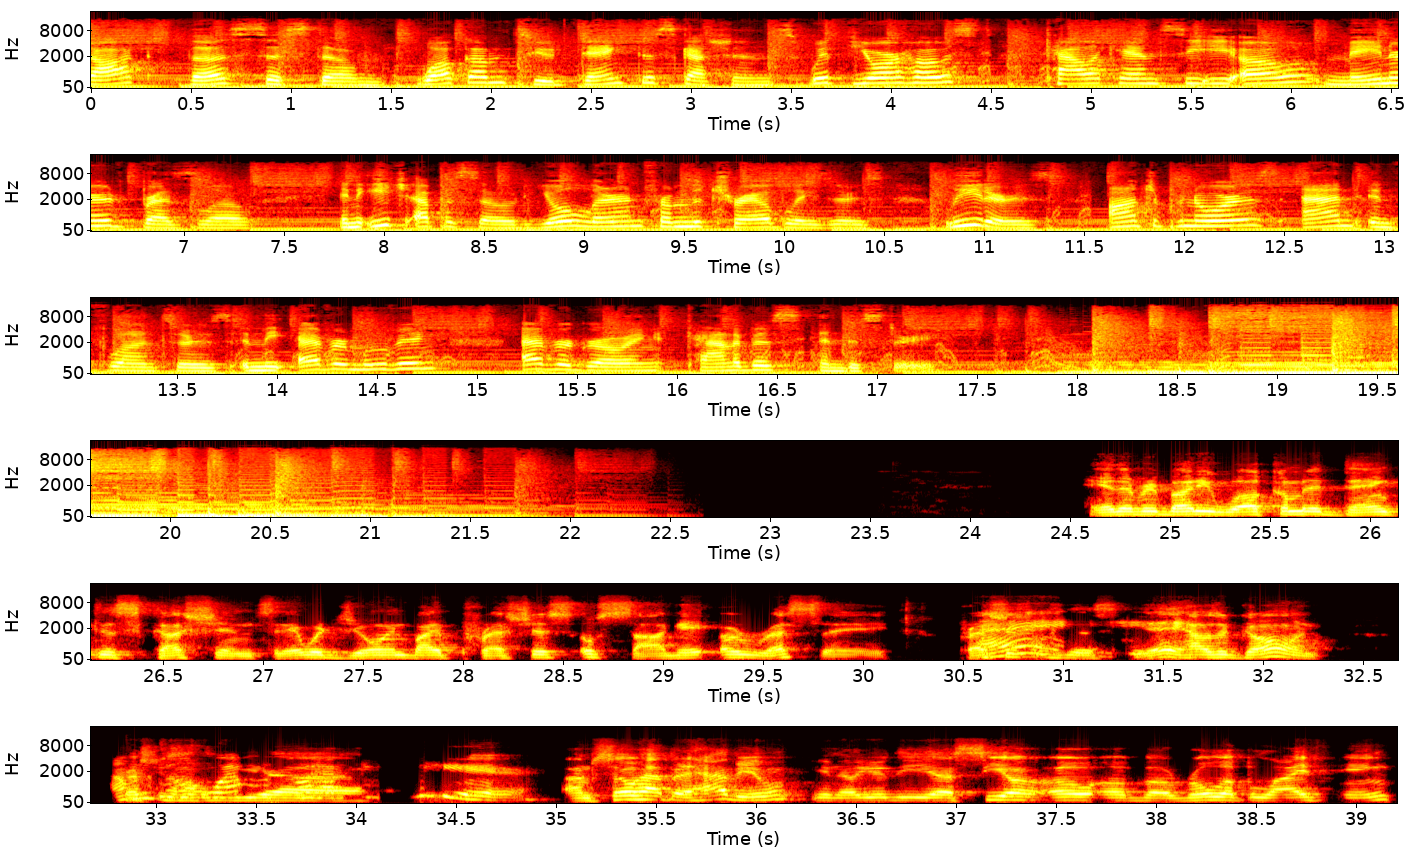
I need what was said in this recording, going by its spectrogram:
shock the system. Welcome to Dank Discussions with your host, Calican CEO Maynard Breslow. In each episode, you'll learn from the trailblazers, leaders, entrepreneurs, and influencers in the ever moving, ever growing cannabis industry. Hey everybody. Welcome to Dank Discussion. Today we're joined by Precious Osage Arese. Precious, Hey. this, hey, how's it going? I'm Precious doing well. the, I'm so uh, happy to be here. I'm so happy to have you. You know, you're the uh, COO of uh, Roll Up Life Inc.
